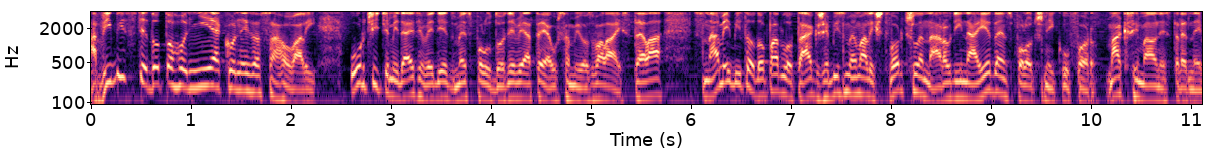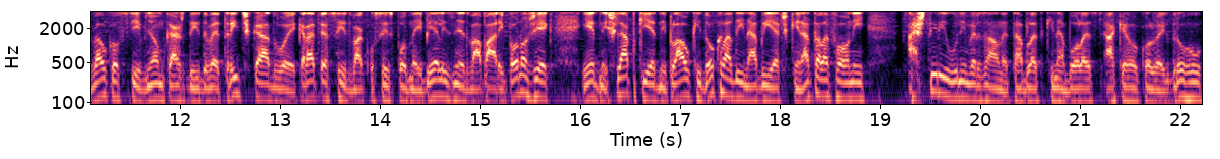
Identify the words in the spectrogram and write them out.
a vy by ste do toho nejako nezasahovali. Určite mi dajte vedieť, sme spolu do 9. a už sa mi ozvala aj Stela. S nami by to dopadlo tak, že by sme mali štvorčlenná rodina, jeden spoločný kufor, maximálne strednej veľkosti, v ňom každý dve trička, dvoje kraťasy, dva kusy spodnej bielizne, dva páry ponožiek, jedny šľap šľapky, jedny plavky, doklady, nabíjačky na telefóny a 4 univerzálne tabletky na bolesť akéhokoľvek druhu.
